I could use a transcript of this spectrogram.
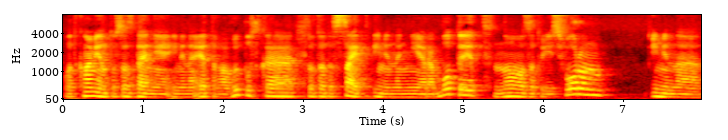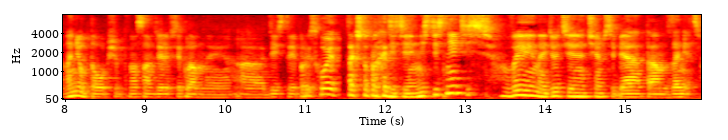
вот к моменту создания именно этого выпуска что-то сайт именно не работает, но зато есть форум, именно на нем-то, в общем-то, на самом деле все главные э, действия происходят. Так что проходите, не стесняйтесь, вы найдете чем себя там занять.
